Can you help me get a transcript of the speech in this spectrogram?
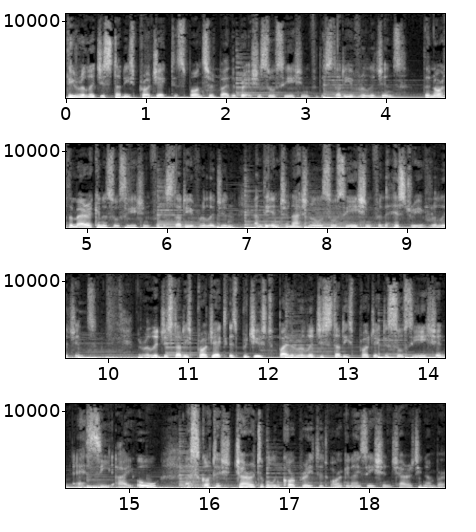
The Religious Studies Project is sponsored by the British Association for the Study of Religions, the North American Association for the Study of Religion, and the International Association for the History of Religions. The Religious Studies Project is produced by the Religious Studies Project Association SCIO, a Scottish charitable incorporated organisation charity number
